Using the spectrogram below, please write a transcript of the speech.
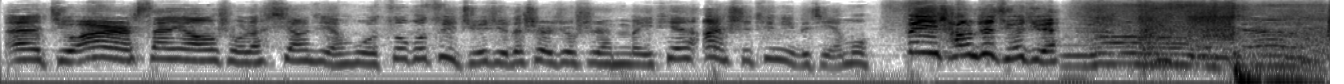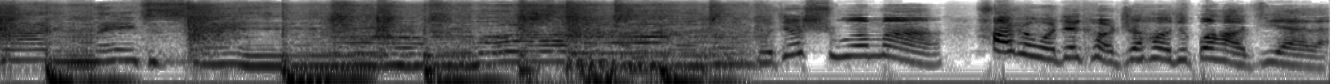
呃，九二三幺说了，香姐，我做过最决绝的事儿就是每天按时听你的节目，非常之决绝。我就说嘛，好上我这口之后就不好戒了。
